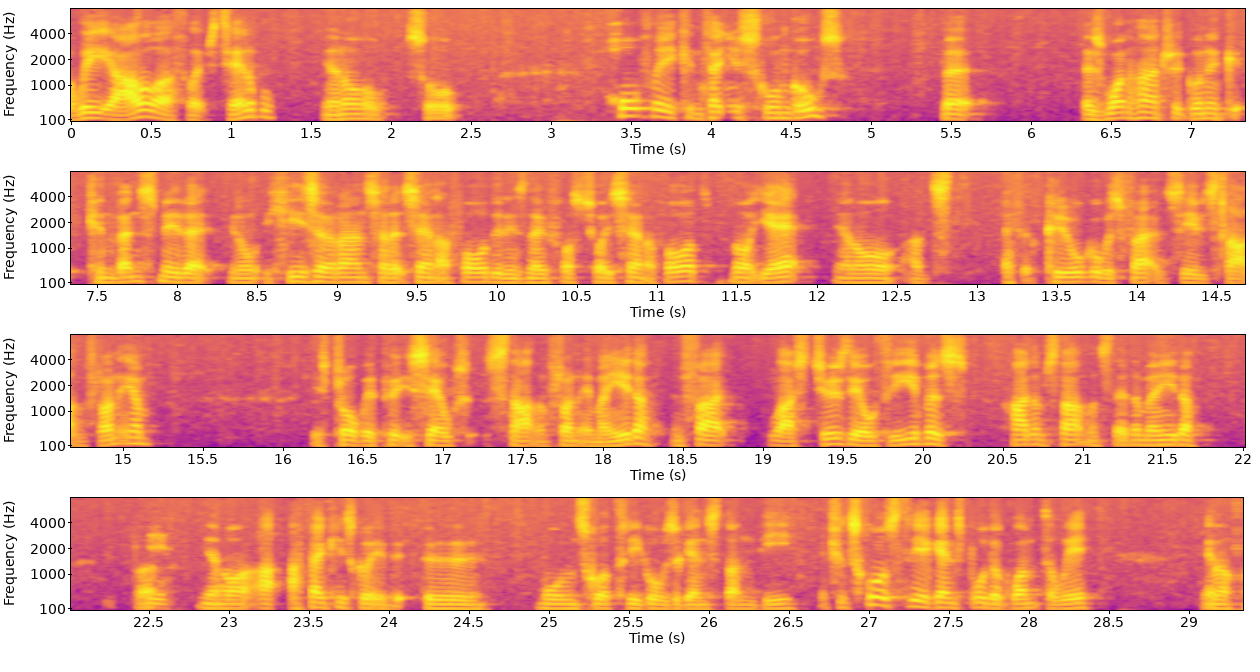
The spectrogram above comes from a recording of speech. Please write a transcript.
Away to Alloa, I thought it was terrible. You know, so hopefully he continues scoring goals. But is one hat trick going to convince me that you know he's our answer at centre forward and he's now first choice centre forward? Not yet. You know, I'd, if Kyogo was fit, I'd say he'd start in front of him. He's probably put himself starting in front of Maeda. In fact, last Tuesday, all three of us had him starting instead of Maeda. But, yeah. you know, I, I, think he's going to do more than score three goals against Dundee. If he scores three against Bodo Glimt away, you know,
